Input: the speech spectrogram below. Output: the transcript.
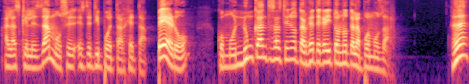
a las que les damos e, este tipo de tarjeta. Pero, como nunca antes has tenido tarjeta de crédito, no te la podemos dar. ¿Eh?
